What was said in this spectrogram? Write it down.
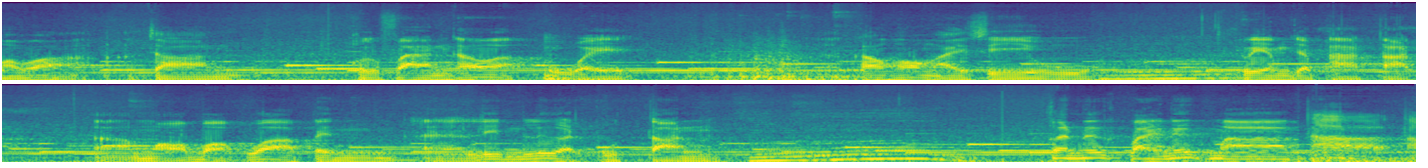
มาว่าอาจารย์คือแฟนเขาอะป่วยเข้าห้อง ICU เตรียมจะผ่าตัดอ่า หมอบอกว่าเป็นเอ่อริ่มเลือดอุดตัน ก็นึกไปนึกมาถ้าถ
